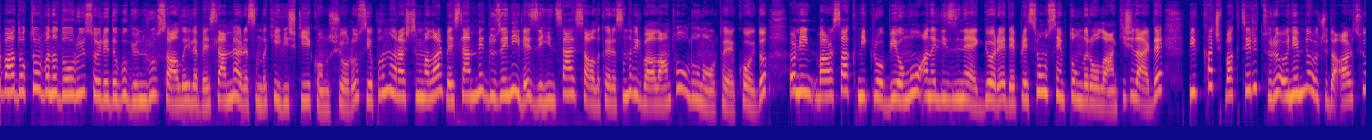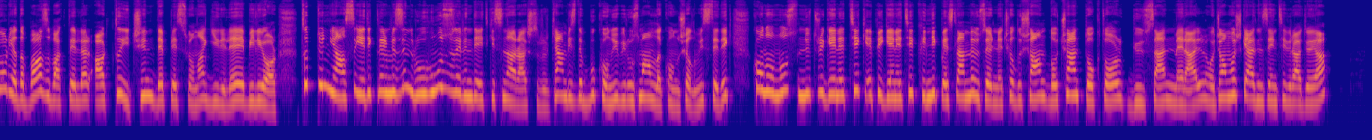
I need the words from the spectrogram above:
Merhaba, doktor bana doğruyu söyledi. Bugün ruh sağlığı ile beslenme arasındaki ilişkiyi konuşuyoruz. Yapılan araştırmalar beslenme düzeni ile zihinsel sağlık arasında bir bağlantı olduğunu ortaya koydu. Örneğin bağırsak mikrobiyomu analizine göre depresyon semptomları olan kişilerde birkaç bakteri türü önemli ölçüde artıyor ya da bazı bakteriler arttığı için depresyona girilebiliyor. Tıp dünyası yediklerimizin ruhumuz üzerinde etkisini araştırırken biz de bu konuyu bir uzmanla konuşalım istedik. Konuğumuz nütrigenetik epigenetik klinik beslenme üzerine çalışan doçent doktor Gülsen Meral. Hocam hoş geldiniz NTV Radyo'ya.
